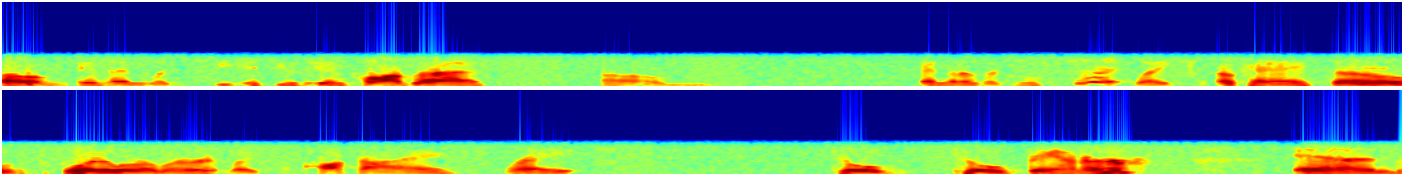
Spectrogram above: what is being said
um, and then like the issues in progress, um, and then I was like, well, shit, like okay, so spoiler alert, like Hawkeye, right, kills kills Banner, and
